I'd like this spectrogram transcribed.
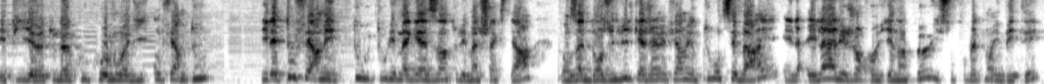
et puis tout d'un coup, Cuomo a dit on ferme tout. Il a tout fermé, tout- tous les magasins, tous les machins, etc. Dans, un, dans une ville qui a jamais fermé. Donc tout le monde s'est barré. Et là, et là, les gens reviennent un peu. Ils sont complètement hébétés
